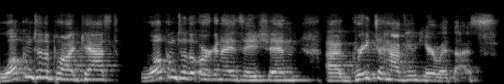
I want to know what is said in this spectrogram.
welcome to the podcast. Welcome to the organization. Uh, great to have you here with us.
